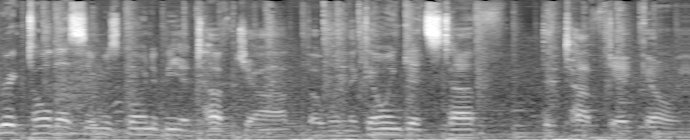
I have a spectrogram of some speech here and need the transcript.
Rick told us it was going to be a tough job, but when the going gets tough, the tough get going.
